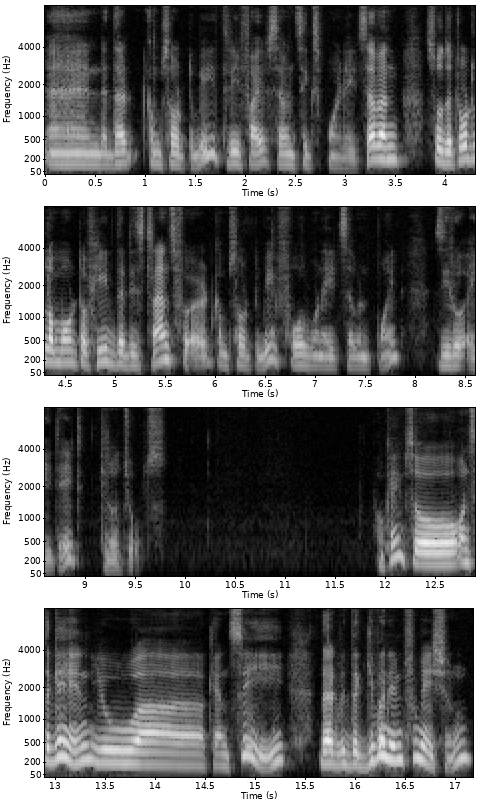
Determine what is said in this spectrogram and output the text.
and that comes out to be 3576.87. So, the total amount of heat that is transferred comes out to be 4187.088 kilojoules. Okay. So, once again you uh, can see that with the given information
